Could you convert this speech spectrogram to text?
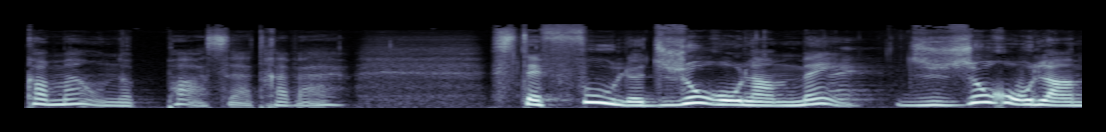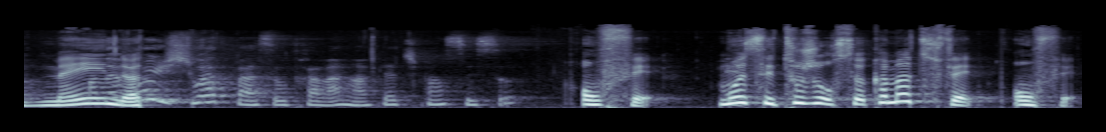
comment on a passé à travers. C'était fou, là, du jour au lendemain. Du jour au lendemain. On n'a notre... pas eu le choix de passer au travers, en fait, je pense que c'est ça. On fait. Moi, c'est toujours ça. Comment tu fais? On fait.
